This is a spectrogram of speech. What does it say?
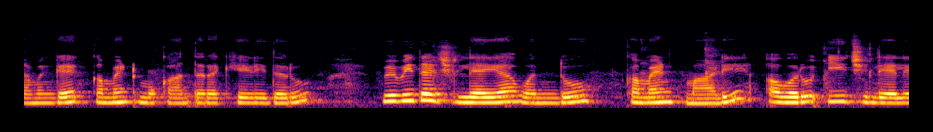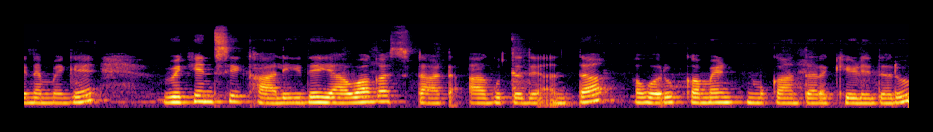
ನಮಗೆ ಕಮೆಂಟ್ ಮುಖಾಂತರ ಕೇಳಿದರು. ವಿವಿಧ ಜಿಲ್ಲೆಯ ಒಂದು ಕಮೆಂಟ್ ಮಾಡಿ. ಅವರು, ಈ ಜಿಲ್ಲೆಯಲ್ಲಿ ನಮಗೆ ವೇಕೆನ್ಸಿ ಖಾಲಿ ಇದೆ, ಯಾವಾಗ ಸ್ಟಾರ್ಟ್ ಆಗುತ್ತದೆ ಅಂತ ಅವರು ಕಮೆಂಟ್ ಮುಖಾಂತರ ಕೇಳಿದರು.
